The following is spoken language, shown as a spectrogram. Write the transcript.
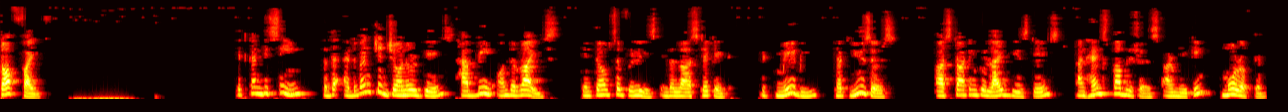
top 5. It can be seen that the adventure genre games have been on the rise in terms of release in the last decade. It may be that users are starting to like these games and hence publishers are making more of them.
